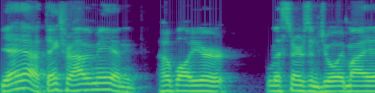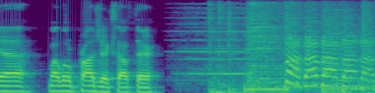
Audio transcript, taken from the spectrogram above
Yeah, yeah. Thanks for having me, and hope all your listeners enjoy my uh, my little projects out there. Basketball,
